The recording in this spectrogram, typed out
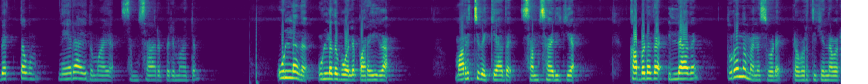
വ്യക്തവും നേരായതുമായ സംസാര പെരുമാറ്റം ഉള്ളത് ഉള്ളതുപോലെ പറയുക. മറിച്ചു വയ്ക്കാതെ സംസാരിക്കുക. കപടത ഇല്ലാതെ തുറന്ന മനസ്സോടെ പ്രവർത്തിക്കുന്നവർ.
